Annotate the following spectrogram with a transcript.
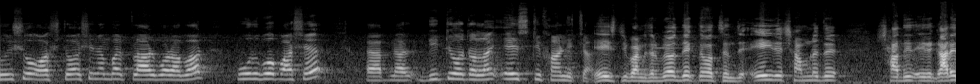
দুইশো অষ্টআশি নম্বর প্লার বরাবর পূর্ব পাশে আপনার দ্বিতীয় তলায় এইচটি ফার্নিচার এইচডি ফার্নিচার দেখতে পাচ্ছেন যে এই যে সামনে যে স্বাধীন এই গাড়ি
